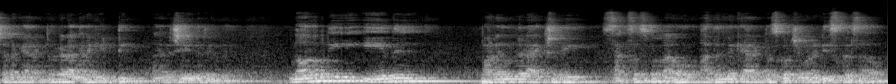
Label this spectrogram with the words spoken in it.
ചില ക്യാരക്ടറുകൾ അങ്ങനെ കിട്ടി അങ്ങനെ ചെയ്തിട്ടുണ്ട്. നോർമലി ഏത് പടങ്ങൾ ആക്ച്വലി സക്സസ്ഫുൾ ആവും അതിന്റെ ക്യാരക്ടേഴ്സ് കുറച്ചും കൂടി ഡിസ്കസ് ആവും.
